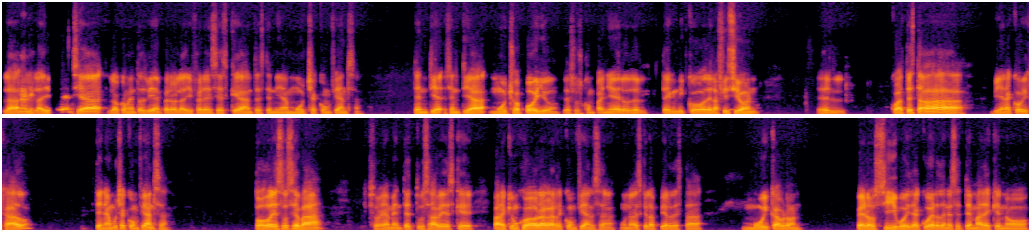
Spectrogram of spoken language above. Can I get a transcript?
La, la diferencia, lo comentas bien, pero la diferencia es que antes tenía mucha confianza. Sentía, sentía mucho apoyo de sus compañeros, del técnico, de la afición. El cuate estaba bien acobijado, tenía mucha confianza. Todo eso se va. Pues obviamente tú sabes que para que un jugador agarre confianza, una vez que la pierde está muy cabrón. Pero sí voy de acuerdo en ese tema de que no,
